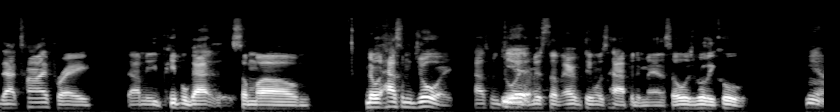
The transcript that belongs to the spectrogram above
that time frame, I mean, people got some um, you know, had some joy, had some joy yeah. in the midst of everything was happening, man. So it was really cool. Yeah,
